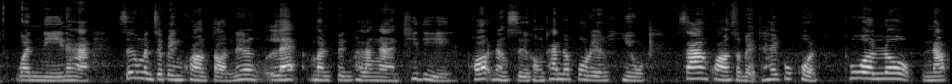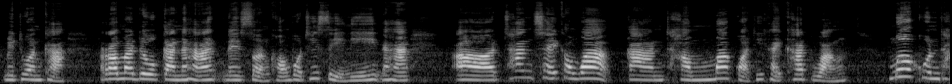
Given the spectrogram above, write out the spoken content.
4 วันนี้นะคะ ซึ่งมันจะเป็นความต่อเนื่องและมันเป็นพลังงานที่ดี เพราะหนังสือของท่านนโปเลียนฮิลสร้างความสำเร็จให้ผู้คนทั่วโลกนับไม่ถ้วนค่ะ เรามาดูกันนะคะในส่วนของบทที่ 4 นี้นะคะท่านใช้คำว่าการทำมากกว่าที่ใครคาดหวัง เมื่อคุณท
